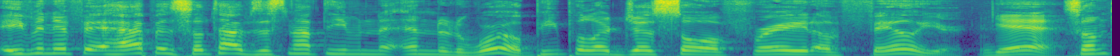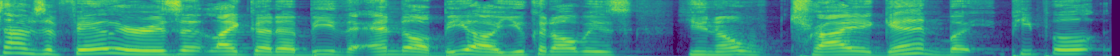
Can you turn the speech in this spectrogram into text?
even if it happens, sometimes it's not even the end of the world. People are just so afraid of failure. Yeah. sometimes the failure isn't like gonna be the end all be all. You could always, you know, try again. But people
